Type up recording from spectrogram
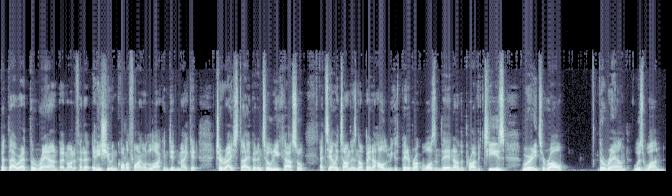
but they were at the round. They might have had a, an issue in qualifying or the like and didn't make it to race day. But until Newcastle, that's the only time there's not been a Holden because Peter Brock wasn't there. None of the privateers were ready to roll. The round was won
